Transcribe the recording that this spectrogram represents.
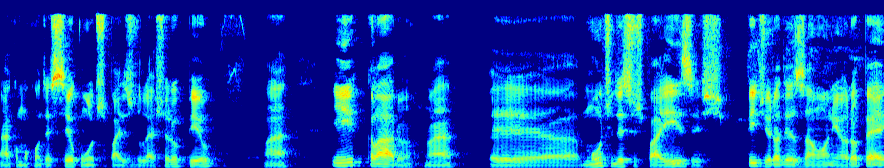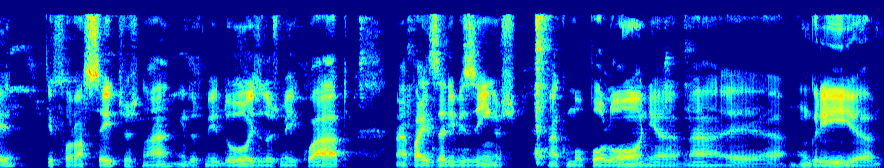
né, como aconteceu com outros países do leste europeu. Né, e, claro, né, é, muitos desses países pediram adesão à União Europeia, que foram aceitos né, em 2002 e 2004, né, países ali vizinhos, né, como Polônia, né, é, Hungria,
